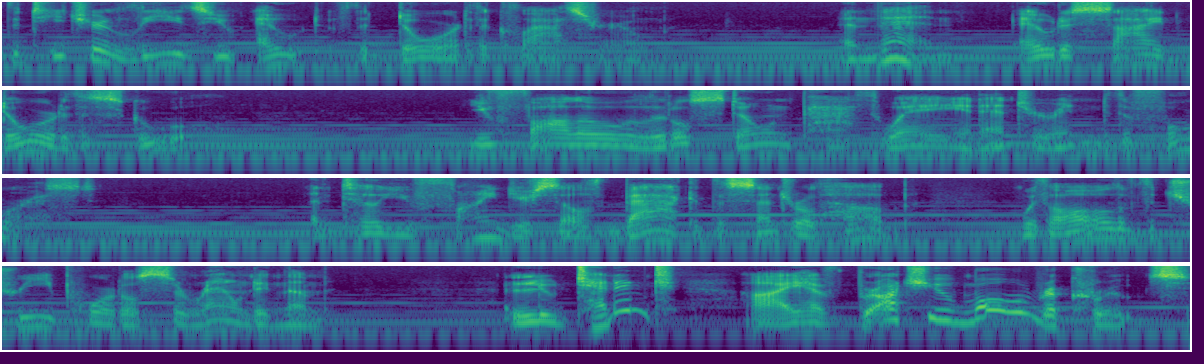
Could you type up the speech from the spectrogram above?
The teacher leads you out of the door to the classroom, and then out a side door to the school. You follow a little stone pathway and enter into the forest until you find yourself back at the central hub with all of the tree portals surrounding them. Lieutenant, I have brought you more recruits.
